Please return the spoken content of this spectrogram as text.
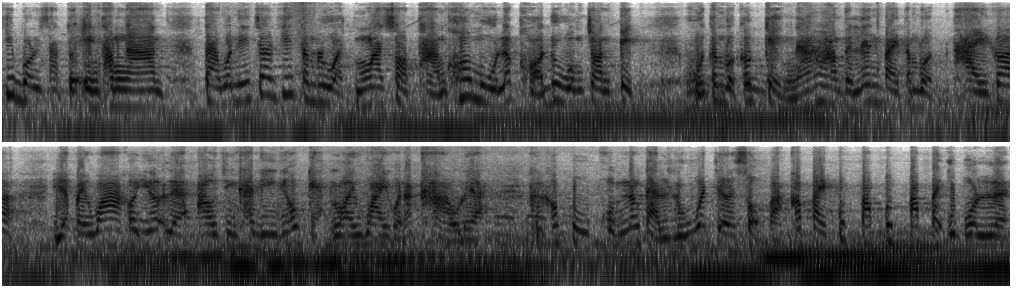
ที่บริษัทตัวเองทำงาน แต่วันนี้เจ้าหน้าที่ตำรวจมาสอบถามข้อมูลแล้วขอดูวงจรปิดโหตำรวจก็เก่งนะทำเป็นเล่นไปตำรวจไทยก็อย่าไปว่าเขาเยอะเลยเอาจริงคดีนี้เขาแกะรอยไวกว่านักข่าวเลยคือเขาปูพรมตั้งแต่รู้ว่าเจอศพอะเขาไปปุ๊บปั๊บปุ๊บปั๊บไปอุบลเลย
